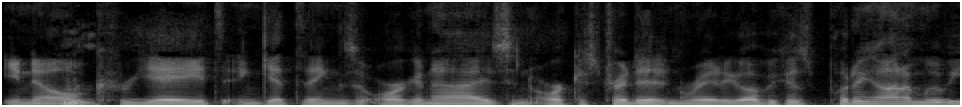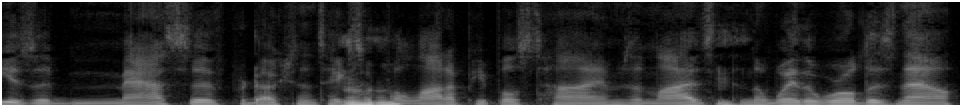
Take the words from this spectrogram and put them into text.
you know, mm. create and get things organized and orchestrated and ready to go because putting on a movie is a massive production that takes mm-hmm. up a lot of people's times and lives mm-hmm. and the way the world is now.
